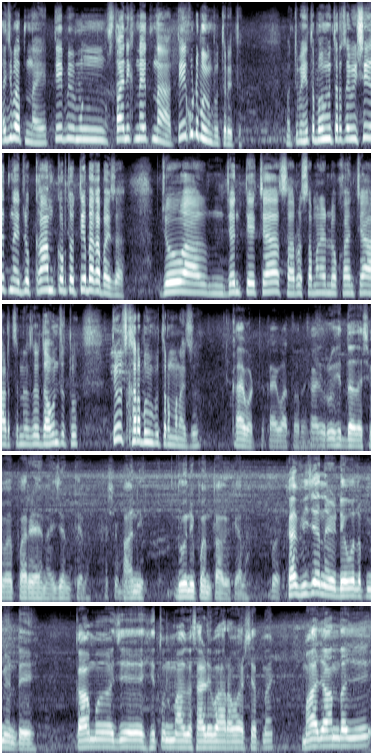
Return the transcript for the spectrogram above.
अजिबात नाही. ते बी मग स्थानिक नाहीत ना. ते कुठं भूमिपुत्र आहेत? मग तुम्ही इथं भूमिपुत्राचा विषय येत नाही. जो काम करतो ते बघा पाहिजे. जो जनतेच्या सर्वसामान्य लोकांच्या अडचणीला जर जाऊन जातो तेच खरा भूमिपुत्र म्हणायचं. काय वाटतं? काय वातावरण? काय रोहित दादाशिवाय पर्याय नाही जनतेला आणि दोन्ही पण तालुक्याला. काय व्हिजन आहे डेव्हलपमेंट आहे? कामं जे हिथून मागं साडेबारा वर्षात नाही माझ्या अंदाजे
